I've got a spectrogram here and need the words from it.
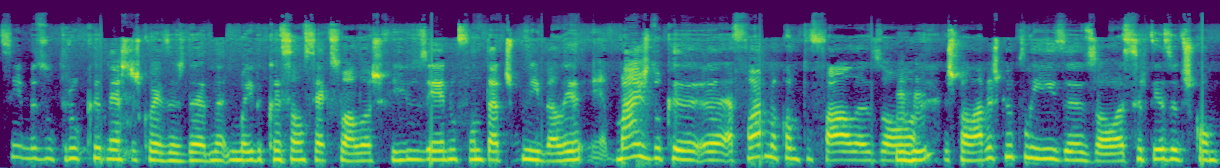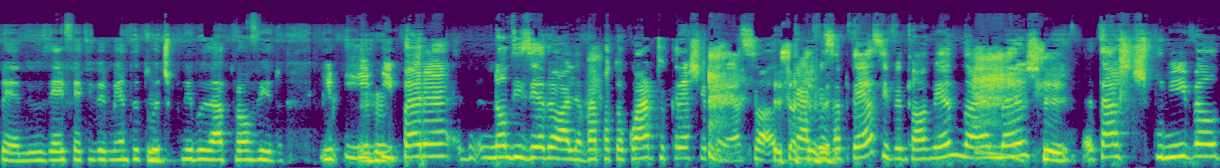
Sim, mas o truque nestas coisas, da, na- numa educação sexual aos filhos, é no fundo estar disponível. É, é mais do que eh, a forma como tu falas, ou Uhum. as palavras que utilizas, ou a certeza dos compêndios, é efetivamente a tua disponibilidade para ouvir. E, e- Uhum. e para não dizer, olha, vai para o teu quarto, cresce e aparece, porque às vezes apetece, eventualmente, não é? Mas Sim. estás disponível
